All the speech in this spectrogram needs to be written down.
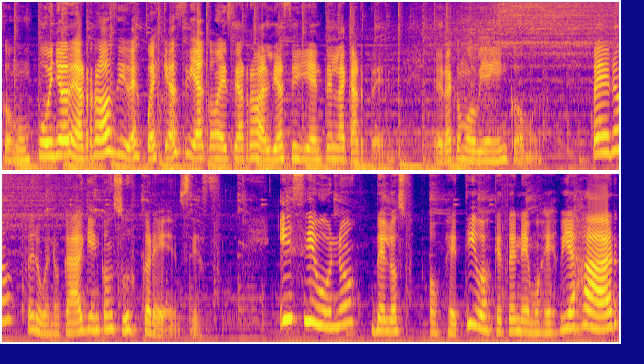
como un puño de arroz y después qué hacía con ese arroz al día siguiente en la cartera. Era como bien incómodo. Pero, pero bueno, cada quien con sus creencias. Y si uno de los objetivos que tenemos es viajar,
